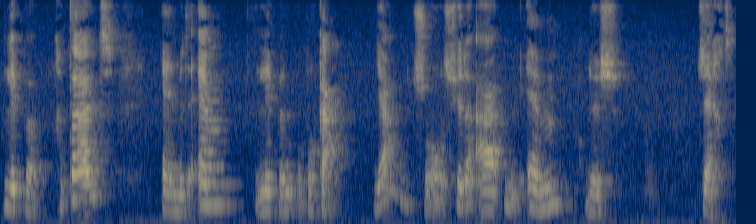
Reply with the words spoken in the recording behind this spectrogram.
lippen getuid. En met de M, lippen op elkaar. Ja, zoals je de A, U, M dus zegt.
